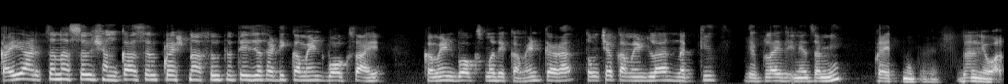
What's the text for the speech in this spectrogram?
काही अडचण असेल शंका असेल प्रश्न असेल तर त्याच्यासाठी कमेंट बॉक्स आहे. कमेंट बॉक्समध्ये कमेंट करा. तुमच्या कमेंटला नक्कीच रिप्लाय देण्याचा मी प्रयत्न करेन. धन्यवाद.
